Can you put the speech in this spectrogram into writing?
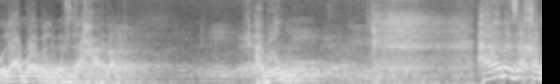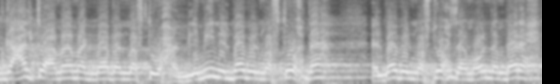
والأبواب اللي بيفتحها الرب. آمين؟ هانذا قد جعلت أمامك بابا مفتوحا. لمين الباب المفتوح ده؟ الباب المفتوح زي ما قلنا امبارح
